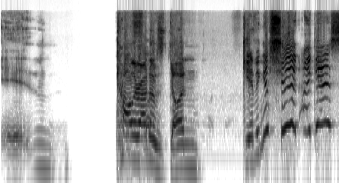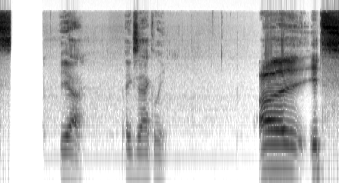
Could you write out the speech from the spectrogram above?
it, Colorado's done giving a shit, I guess? Yeah, exactly. Uh, it's.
